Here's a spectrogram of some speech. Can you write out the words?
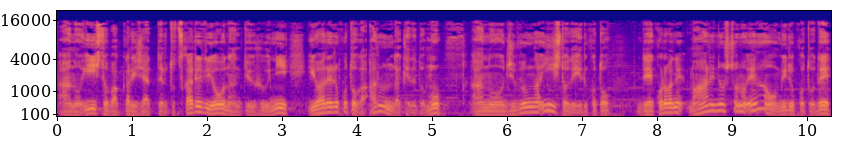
あの、いい人ばっかりやってると疲れるよなんていうふうに言われることがあるんだけれども、あの、自分がいい人でいること、でこれはね周りの人の笑顔を見ることで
